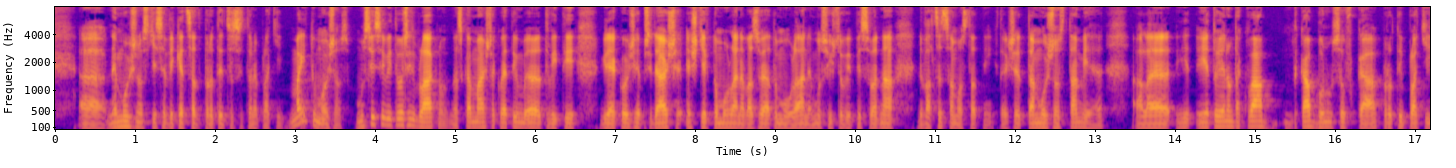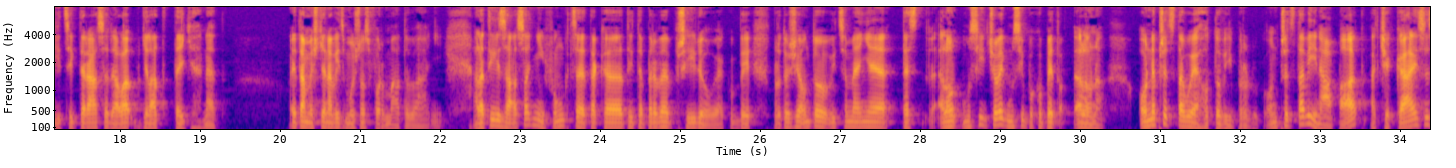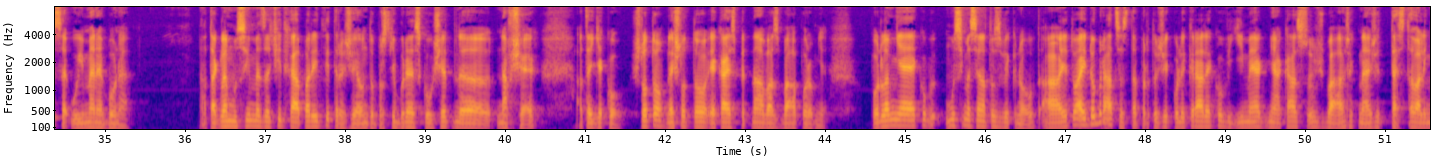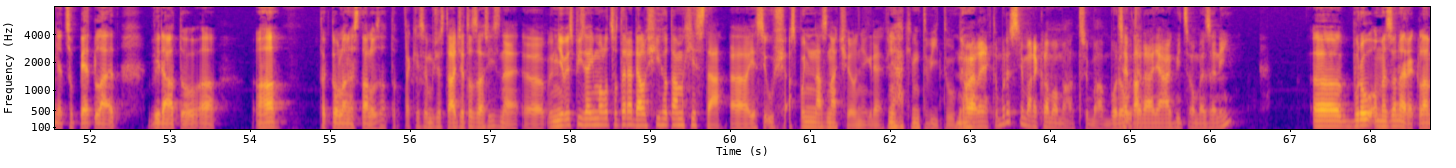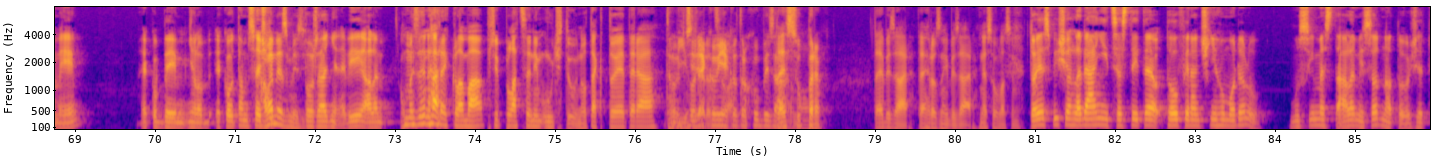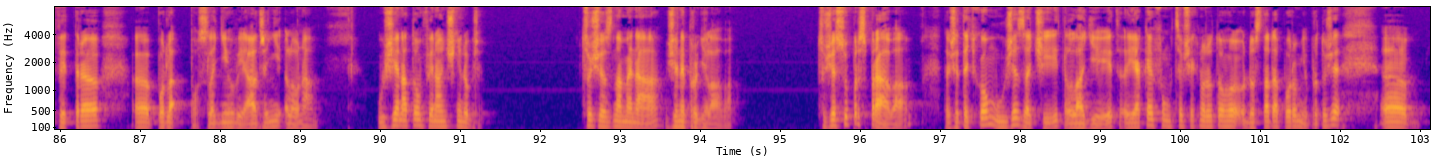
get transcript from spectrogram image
nemožnosti se vykecat pro ty, co si to neplatí. Mají tu možnost, musí si vytvořit vlákno. Dneska máš takové ty uh, tweety, kde jako, že přidáš ještě k tomuhle, navazuje a tomuhle a nemusíš to vypisovat na 20 samostatných. Takže ta možnost tam je, ale je, je to jenom taková, taková bonusovka pro ty platící, která se dala udělat teď hned. Je tam ještě navíc možnost formátování. Ale ty zásadní funkce, tak eh, ty teprve přijdou, jakoby, protože on to víceméně, test, Elon, musí, člověk musí pochopit Elona. On nepředstavuje hotový produkt, on představí nápad a čeká, jestli se ujme nebo ne. A takhle musíme začít chápat i Twitter, že on to prostě bude zkoušet eh, na všech a teď jako šlo to, nešlo to, jaká je zpětná vazba a podobně podle mě jako musíme se na to zvyknout a je to i dobrá cesta, protože kolikrát jako vidíme, jak nějaká služba řekne, že testovali něco pět let, vydá to a aha, tak tohle nestalo za to. Taky se může stát, že to zařízne. Eh, mě by spíš zajímalo, co teda dalšího tam chystá, eh, jestli už aspoň naznačil někde v nějakém tweetu. No ale jak to bude s těma reklamama třeba? Budou třeba. teda nějak víc omezený? Uh, budou omezené reklamy, jako by mělo, jako tam se ještě pořádně neví, ale... Omezená reklama při placeném účtu, no tak to je teda to výhoda jako, jako trochu bizár. To je no. super. No. To je bizár, to je hrozný bizár, nesouhlasím. To je spíše hledání cesty té, toho finančního modelu. Musíme stále myslet na to, že Twitter eh, podle posledního vyjádření Elona už je na tom finančně dobře. Což znamená, že neprodělává. Což je super zpráva, Takže teď může začít ladit, jaké funkce všechno do toho dostat a podobně. Protože eh,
